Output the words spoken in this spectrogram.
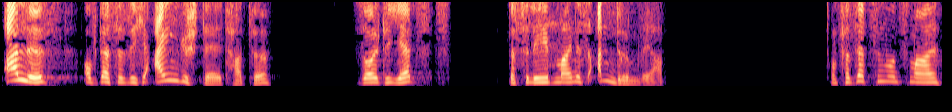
Alles, auf das er sich eingestellt hatte, sollte jetzt das Leben eines anderen werden. Und versetzen wir uns mal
